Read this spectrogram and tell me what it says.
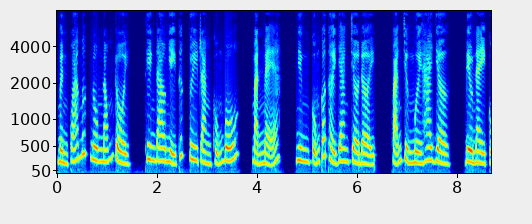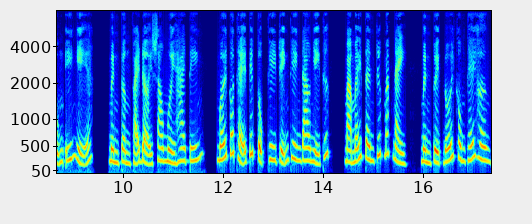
mình quá mức nôn nóng rồi, thiên đao nhị thức tuy rằng khủng bố, mạnh mẽ, nhưng cũng có thời gian chờ đợi, khoảng chừng 12 giờ, điều này cũng ý nghĩa, mình cần phải đợi sau 12 tiếng, mới có thể tiếp tục thi triển thiên đao nhị thức, mà mấy tên trước mắt này, mình tuyệt đối không thế hơn,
